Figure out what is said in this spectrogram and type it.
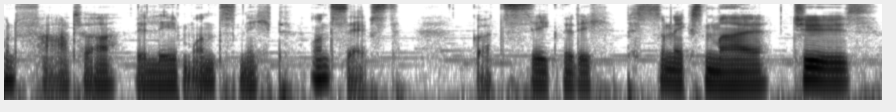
und Vater, wir leben uns nicht uns selbst. Gott segne dich. Bis zum nächsten Mal. Tschüss.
